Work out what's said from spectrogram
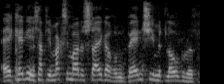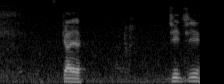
Ey, Kenny, ich habe die maximale Steigerung. Banshee mit Low Grip. Geil. GG.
